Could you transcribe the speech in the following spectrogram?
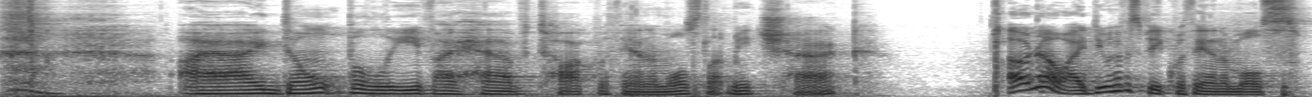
I don't believe I have talk with animals. Let me check. Oh no, I do have speak with animals.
